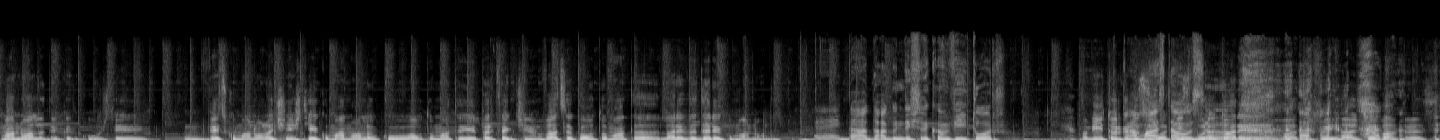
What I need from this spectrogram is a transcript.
manuală decât cu, știi? Înveți cu manuală, cine știe cu manuală, cu automată e perfect. Cine învață cu automată, la revedere cu manuală. Ei, da, da, gândește că în viitor În viitor, când Cam o să asta vă o fi să- zburătoare, va trebui altceva. Trebuie să...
